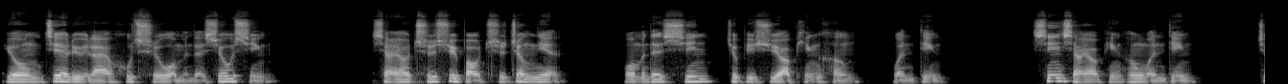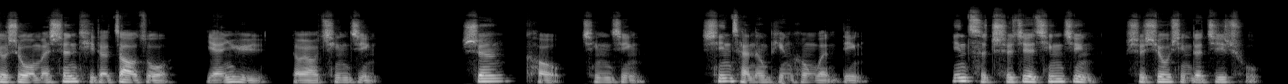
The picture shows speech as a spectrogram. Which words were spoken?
用戒律来护持我们的修行。想要持续保持正念，我们的心就必须要平衡稳定。心想要平衡稳定，就是我们身体的造作、言语都要清净，身口清净，心才能平衡稳定。因此，持戒清净是修行的基础。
